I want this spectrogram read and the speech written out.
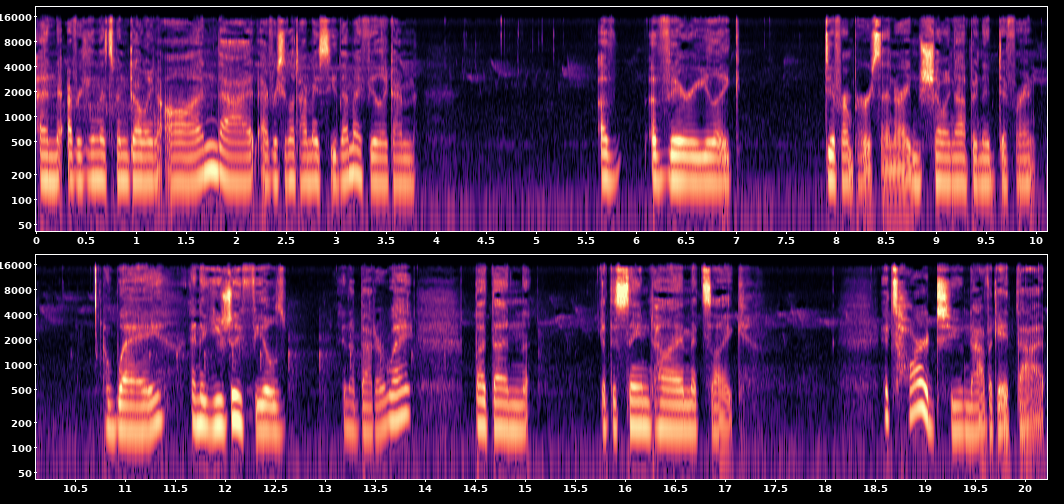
and everything that's been going on that every single time I see them, I feel like I'm a, a very like different person or I'm showing up in a different way. And it usually feels in a better way. But then at the same time it's like it's hard to navigate that.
